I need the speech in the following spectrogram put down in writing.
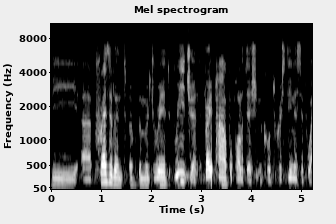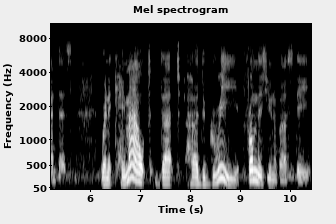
the uh, president of the Madrid region, a very powerful politician called Cristina Cifuentes, when it came out that her degree from this university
